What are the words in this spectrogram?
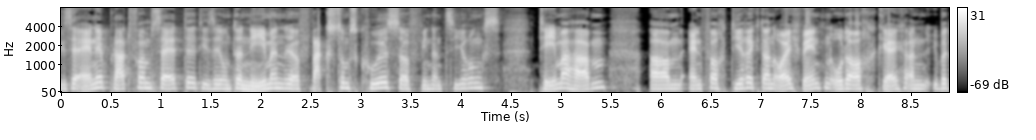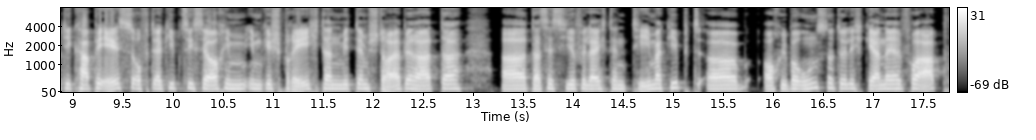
diese eine Plattformseite, diese Unternehmen, die auf Wachstumskurs, auf Finanzierungsthema haben, ähm, einfach direkt an euch wenden oder auch gleich an über die KPS. Oft ergibt sich ja auch im, im Gespräch dann mit dem Steuerberater äh, dass es hier vielleicht ein Thema gibt, äh, auch über uns natürlich gerne vorab,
